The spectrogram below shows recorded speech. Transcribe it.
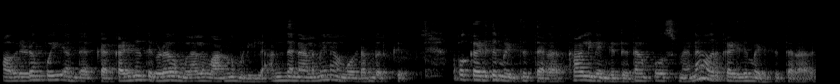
அவரிடம் போய் அந்த க கடிதத்தை கூட அவங்களால வாங்க முடியல. அந்த நிலமையில அவங்க உடம்பு இருக்குது அப்போ கடிதம் எடுத்து தரார். காளி வெங்கட்டு தான் போஸ்ட்மேனு அவர் கடிதம் எடுத்து தராரு.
